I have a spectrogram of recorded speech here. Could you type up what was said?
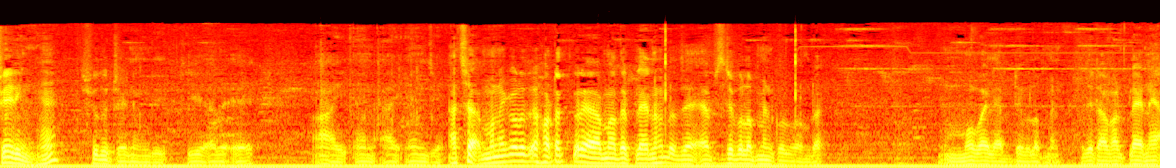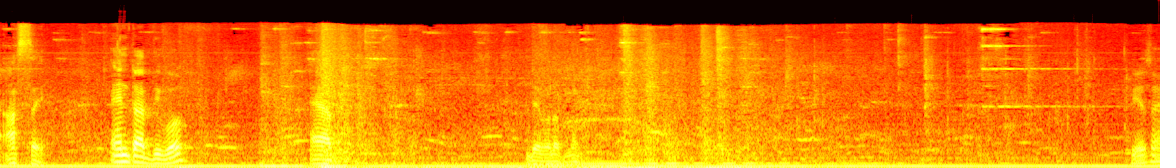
ট্রেনিং হ্যাঁ? শুধু ট্রেনিং দিই T R A I N I N G আচ্ছা মনে করো যে হঠাৎ করে আমাদের প্ল্যান হলো যে অ্যাপস ডেভেলপমেন্ট করব আমরা। মোবাইল অ্যাপ ডেভেলপমেন্ট যেটা আমার প্ল্যানে আছে। এন্টার দিব। অ্যাপ ডেভেলপমেন্ট ঠিক আছে?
